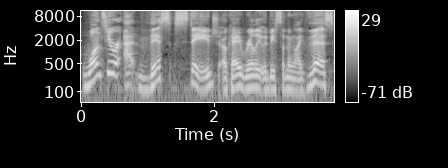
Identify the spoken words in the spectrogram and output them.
once you're at this stage okay really it would be something like this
